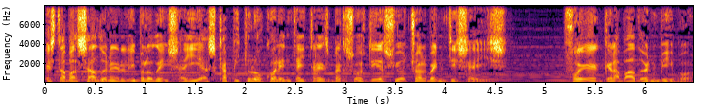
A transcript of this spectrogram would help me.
Está basado en el libro de Isaías, capítulo 43, versos 18 al 26. Fue grabado en vivo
